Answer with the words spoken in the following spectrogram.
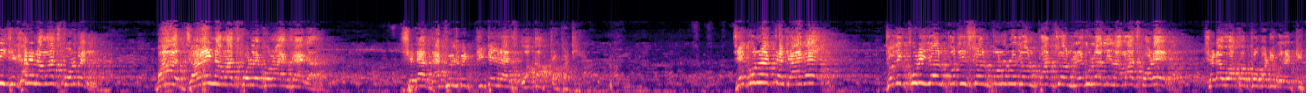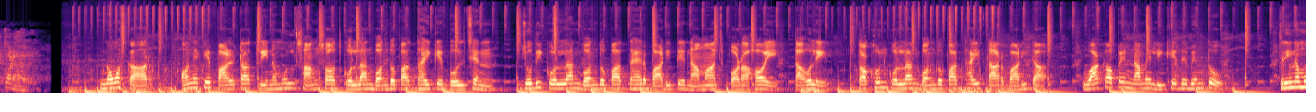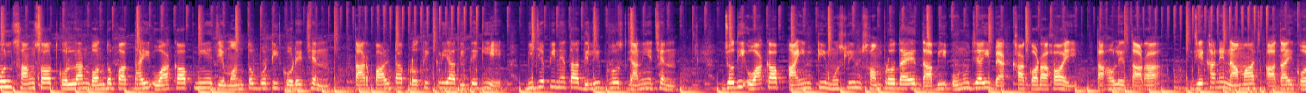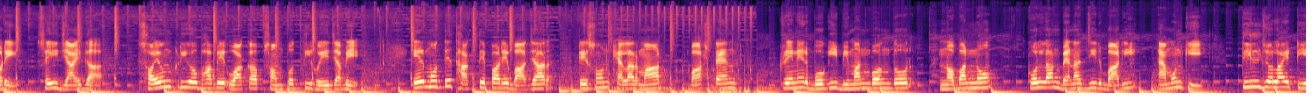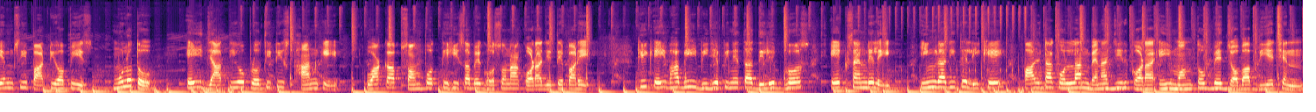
আপনি যেখানে নামাজ পড়বেন, বা যারাই নামাজ পড়বে কোনো এক জায়গায়, সেটা that will be treated as walk up property যে কোনো একটা জায়গায় যদি কুড়ি জন, পঁচিশ জন, পনেরো জন পাঁচজন রেগুলারলি নামাজ পড়ে, সেটা ওয়াকআপ প্রপার্টি বলে ট্রিট করা হবে। নমস্কার। অনেকে পাল্টা তৃণমূল সাংসদ কল্যাণ বন্দ্যোপাধ্যায়কে বলছেন যদি কল্যাণ বন্দ্যোপাধ্যায়ের বাড়িতে নামাজ পড়া হয়, তাহলে তখন কল্যাণ বন্দ্যোপাধ্যায় তার বাড়িটা ওয়াকআপের নামে লিখে দেবেন তো। তৃণমূল সাংসদ কল্যাণ বন্দ্যোপাধ্যায় ওয়াকআপ নিয়ে যে মন্তব্যটি করেছেন, তার পাল্টা প্রতিক্রিয়া দিতে গিয়ে বিজেপি নেতা দিলীপ ঘোষ জানিয়েছেন, যদি ওয়াকআপ আইনটি মুসলিম সম্প্রদায়ের দাবি অনুযায়ী ব্যাখ্যা করা হয়, তাহলে তারা যেখানে নামাজ আদায় করে, সেই জায়গা স্বয়ংক্রিয়ভাবে ওয়াকআপ সম্পত্তি হয়ে যাবে। এর মধ্যে থাকতে পারে বাজার, স্টেশন, খেলার মাঠ বাসস্ট্যান্ড ট্রেনের বগি, বিমানবন্দর, নবান্ন, কল্যাণ ব্যানার্জির বাড়ি, এমনকি তিলজলায় টিএমসি পার্টি অফিস। মূলত এই জাতীয় প্রতিটি স্থানকে ওয়াকআপ সম্পত্তি হিসাবে ঘোষণা করা যেতে পারে। ঠিক এইভাবেই বিজেপি নেতা দিলীপ ঘোষ এক স্যান্ডেলে ইংরাজিতে লিখে, পাল্টা কল্যাণ ব্যানার্জির করা এই মন্তব্যের জবাব দিয়েছেন।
